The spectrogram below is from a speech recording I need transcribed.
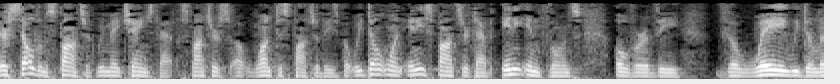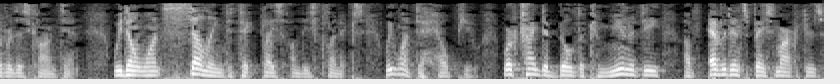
They're seldom sponsored. We may change that. Sponsors uh, want to sponsor these, but we don't want any sponsor to have any influence over the the way we deliver this content. We don't want selling to take place on these clinics. We want to help you. We're trying to build a community of evidence-based marketers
